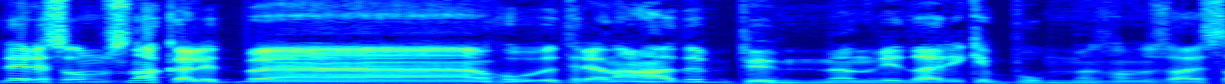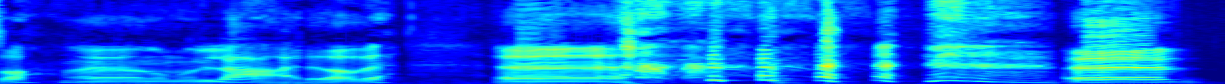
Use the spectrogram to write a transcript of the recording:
Dere som snakka litt med hovedtreneren, heter Bummen, Vidar, ikke Bommen, som du sa i stad. Eh, Nå må du lære deg det.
